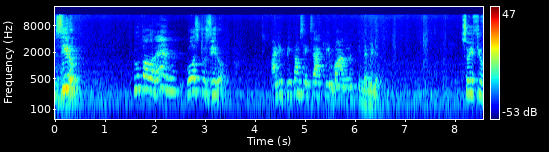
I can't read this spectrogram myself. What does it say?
Zero. 2 power n goes to 0 and it becomes exactly 1 in the middle. So if you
